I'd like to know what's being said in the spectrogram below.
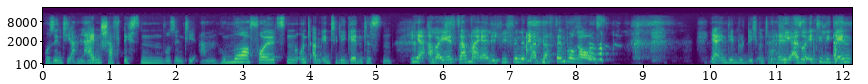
wo sind die am leidenschaftlichsten, wo sind die am humorvollsten und am intelligentesten? ja, aber jetzt sag mal ehrlich, wie findet man das denn woraus? Ja, indem du dich unterhältst. Okay, also intelligent,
